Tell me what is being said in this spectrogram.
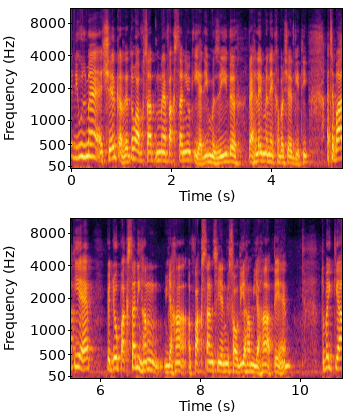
न्यूज़ मैं शेयर कर देता हूँ, आपके साथ मैं पाकिस्तानियों की है जी, मज़ीद पहले मैंने खबर शेयर की थी। अच्छा बात यह है कि जो पाकिस्तानी हम यहाँ, पाकिस्तान से यानी सऊदीया हम यहाँ आते हैं तो भाई क्या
